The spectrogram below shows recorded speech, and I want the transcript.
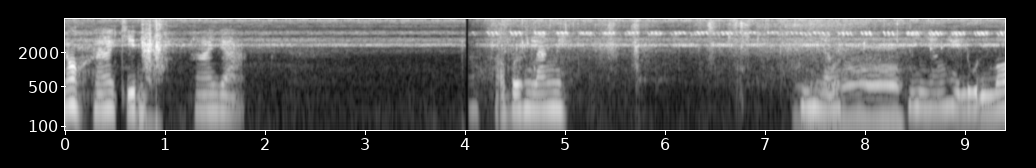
เนาะหากิน หาอยาก เอาเอาเบิ่งหลังนี่มีหยังอ๋อมีหยังให้หลุนบ่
